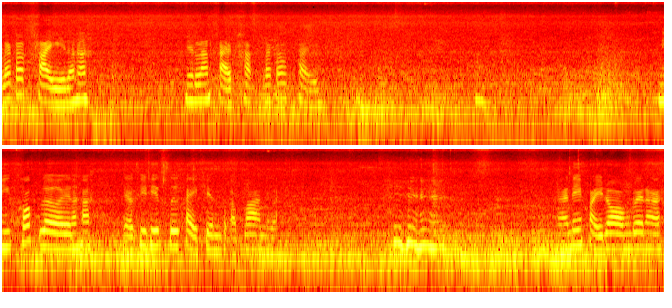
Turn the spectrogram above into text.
แล้วก็ไข่นะคะในร้านขายผักแล้วก็ไข่ มีครบเลยนะคะ เดี๋ยวพี่ทิพย์ซื้อไข่เค็มกลับบ้านดีกว่าอันนี้หอยดองด้วยนะคะ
